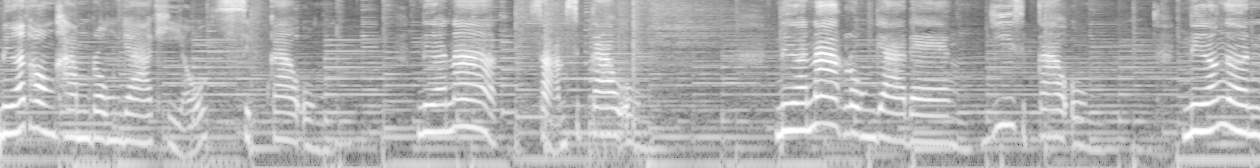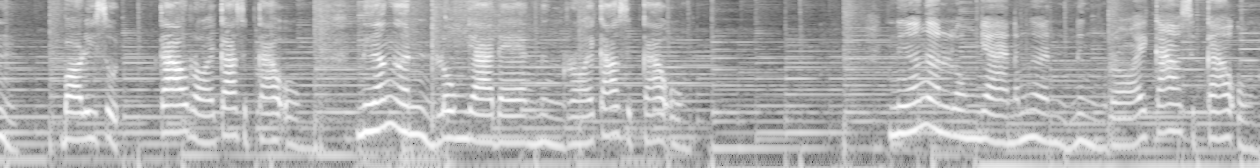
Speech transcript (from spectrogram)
เนื้อทองคำโรงยาเขียว 19 องค์ เนื้อนาค 39 องค์ เนื้อนาคโรงยาแดง 29 องค์ เนื้อเงิน บริสุทธิ์ 999 องค์ เนื้อเงินลงยาแดง 199 องค์ เนื้อเงินลงยาน้ำเงิน 199 องค์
